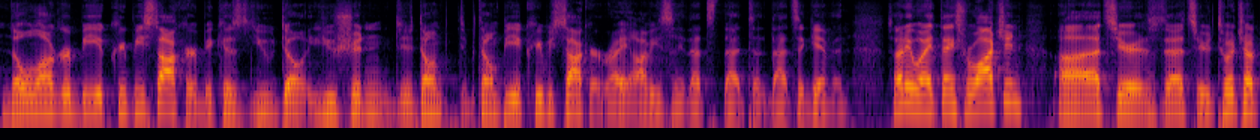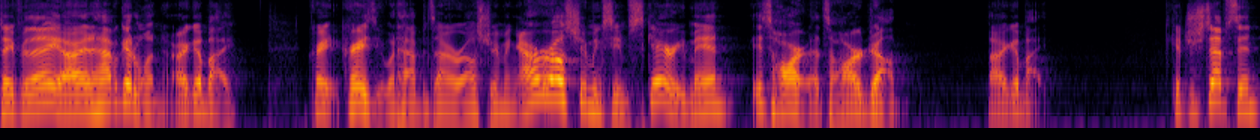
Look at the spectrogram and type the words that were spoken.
no longer be a creepy stalker because you don't you shouldn't don't don't be a creepy stalker, right? Obviously, that's that's that's a given. So anyway, thanks for watching. Uh, that's your that's your Twitch update for the day. All right, have a good one. All right, goodbye. Cra- crazy what happens IRL streaming. IRL streaming seems scary, man. It's hard. That's a hard job. All right, goodbye. Get your steps in.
